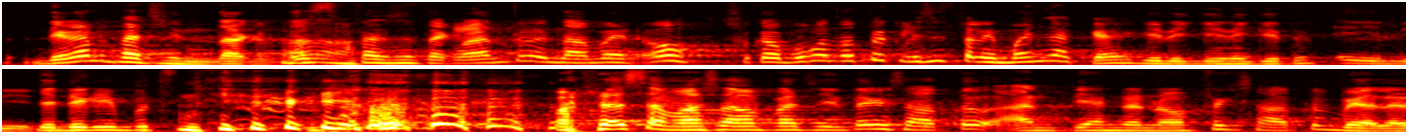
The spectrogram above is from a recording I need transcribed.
dia kan fans Inter, terus fans Inter lain tuh nambahin, oh suka bengong tapi sheet paling banyak ya, gini-gini gitu. Ini. Jadi ribut sendiri. Padahal sama-sama fans Inter satu anti Handanovic, satu bela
